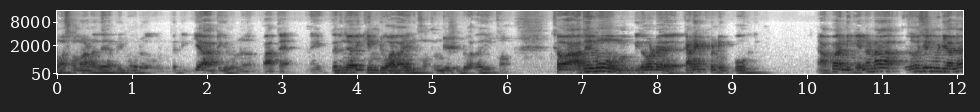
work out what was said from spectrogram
மோசமானது அப்படின்னு ஒரு ஒரு பெரிய ஆர்டிகல் ஒன்று பார்த்தேன். எனக்கு தெரிஞ்ச வரைக்கும் ஹிந்துவா தான் இருக்கும். இங்கிலீஷ் ஹிந்துவா தான் இருக்கும். ஸோ அதுவும் இதோட கனெக்ட் பண்ணி போகுது. அப்போ நீங்கள் என்னன்னா சோசியல் மீடியாவில்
